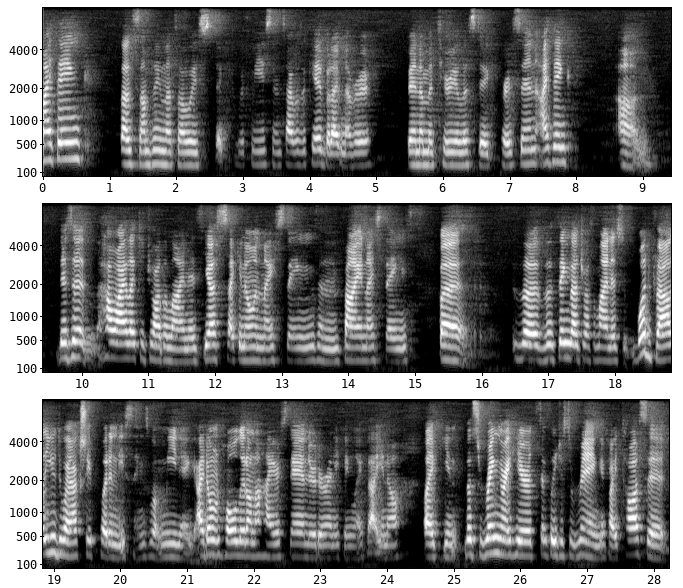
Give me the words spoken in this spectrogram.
I think that's something that's always stick with me since I was a kid, but I've never been a materialistic person. I think um, there's a how I like to draw the line is yes, I can own nice things and buy nice things, but the the thing that draws the line is what value do I actually put in these things? What meaning? I don't hold it on a higher standard or anything like that. You know, like you know, this ring right here, it's simply just a ring. If I toss it,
